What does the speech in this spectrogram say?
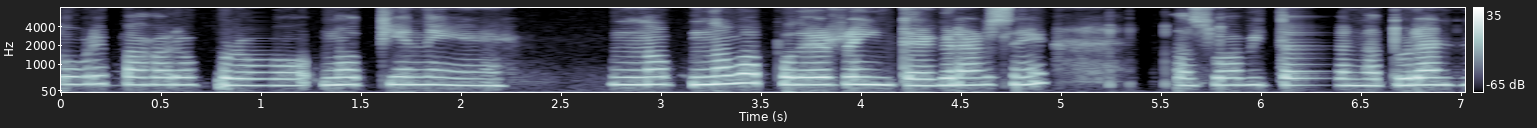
pobre pájaro no tiene, no, no va a poder reintegrarse a su hábitat natural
